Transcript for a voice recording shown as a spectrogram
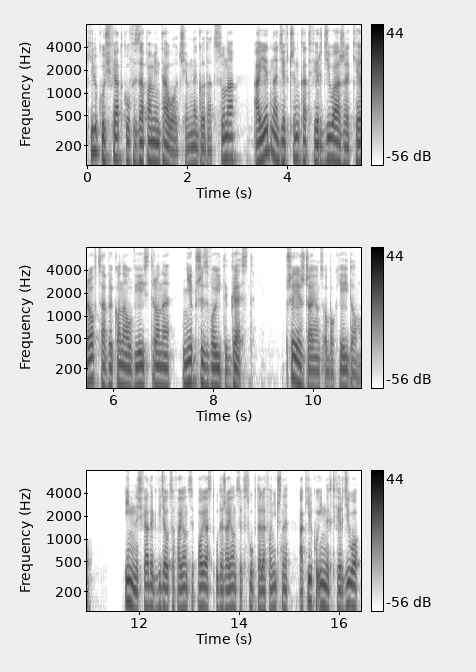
Kilku świadków zapamiętało ciemnego Datsuna, a jedna dziewczynka twierdziła, że kierowca wykonał w jej stronę nieprzyzwoity gest, przejeżdżając obok jej domu. Inny świadek widział cofający pojazd uderzający w słup telefoniczny, a kilku innych twierdziło,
